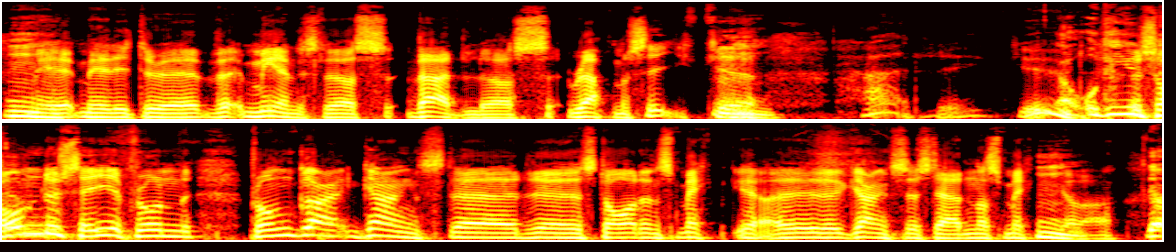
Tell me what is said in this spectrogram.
med, med lite eh, meningslös, värdelös rapmusik. Eh, Herregud. Ja, och det är ju Som inte- du säger från, från ga- gangsterstadens mecka, äh, gangsterstädernas mecka va? Ja.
